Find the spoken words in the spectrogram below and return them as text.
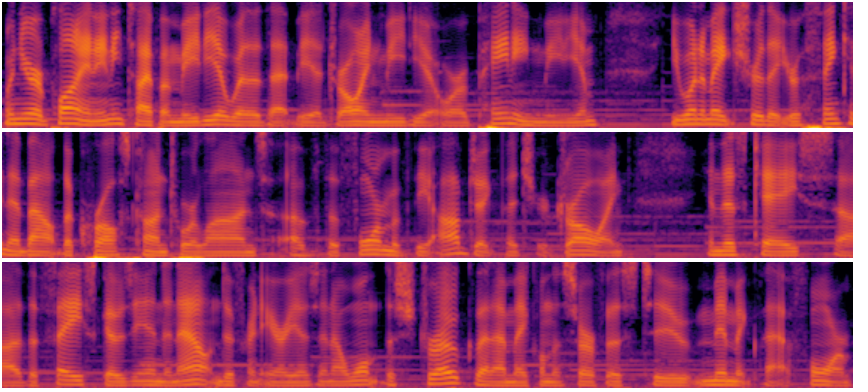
When you're applying any type of media, whether that be a drawing media or a painting medium, you want to make sure that you're thinking about the cross contour lines of the form of the object that you're drawing. In this case, uh, the face goes in and out in different areas, and I want the stroke that I make on the surface to mimic that form.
